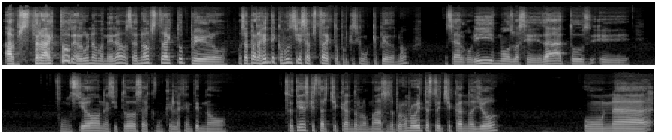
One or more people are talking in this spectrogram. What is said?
abstracto de alguna manera. O sea, no abstracto, pero, o sea, para la gente común sí es abstracto, porque es como, ¿qué pedo, no? O sea, algoritmos, base de datos, eh, funciones y todo. O sea, como que la gente no. O sea, tienes que estar checándolo más. O sea, por ejemplo, ahorita estoy checando yo una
